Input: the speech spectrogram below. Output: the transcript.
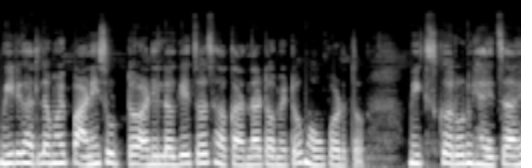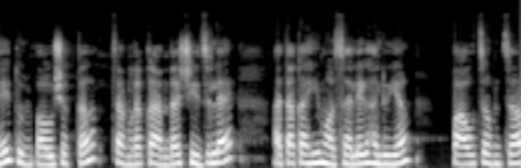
मीठ घातल्यामुळे पाणी सुटतं आणि लगेचच हा कांदा टोमॅटो मऊ पडतो. मिक्स करून घ्यायचं आहे. तुम्ही पाहू शकता चांगला कांदा शिजला आहे आता काही मसाले घालूया. पाव चमचा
